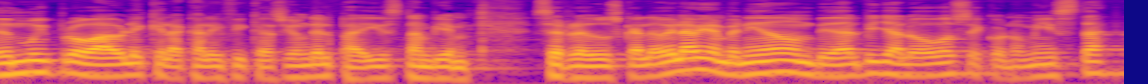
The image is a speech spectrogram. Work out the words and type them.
es muy probable que la calificación del país también se reduzca. Le doy la bienvenida a don Vidal Villalobos, economista,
